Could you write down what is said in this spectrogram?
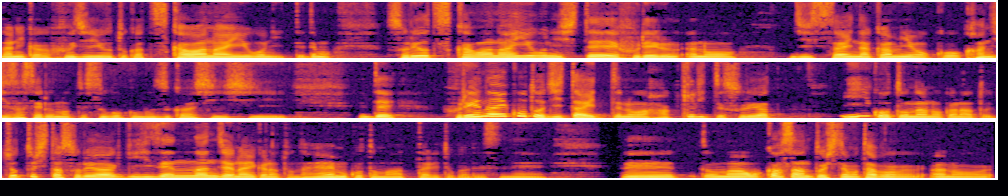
何かが不自由とか使わないようにって、でも、それを使わないようにして触れる、あの、実際中身をこう感じさせるのってすごく難しいし、で、触れないこと自体ってのははっきり言ってそれはいいことなのかなと、ちょっとしたそれは偽善なんじゃないかなと悩むこともあったりとかですね。えー、っと、まあ、岡さんとしても多分、あの、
